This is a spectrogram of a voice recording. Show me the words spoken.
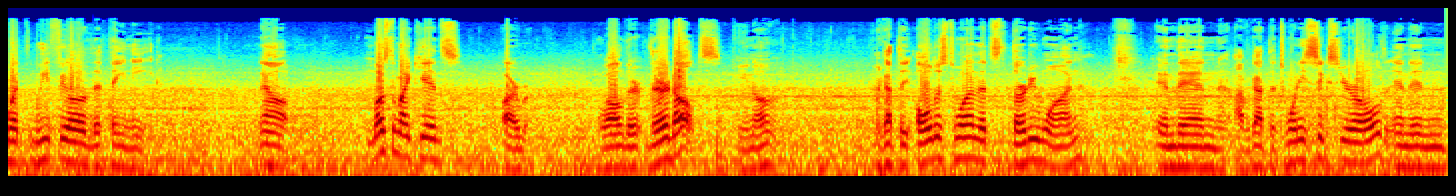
what we feel that they need. Now, most of my kids are well, they're they're adults, you know. I got the oldest one that's 31, and then I've got the 26 year old, and then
